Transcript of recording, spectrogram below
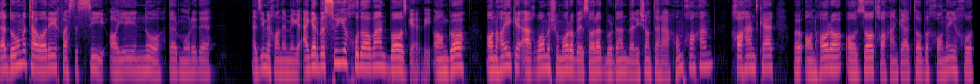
در دوم تواریخ فصل سی آیه 9 در مورد از این می‌خوانه میگه اگر به سوی خداوند بازگردی آنگاه آنهایی که اقوام شما را به اسارت بردند بر ایشان ترحم خواهند خواهند کرد و آنها را آزاد خواهند کرد تا به خانه خود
